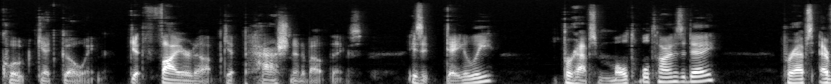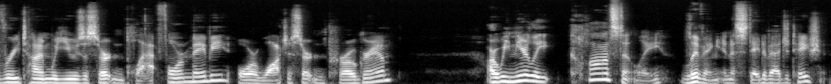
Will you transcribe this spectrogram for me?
quote, get going, get fired up, get passionate about things. Is it daily? Perhaps multiple times a day? Perhaps every time we use a certain platform, maybe, or watch a certain program? are we nearly constantly living in a state of agitation?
